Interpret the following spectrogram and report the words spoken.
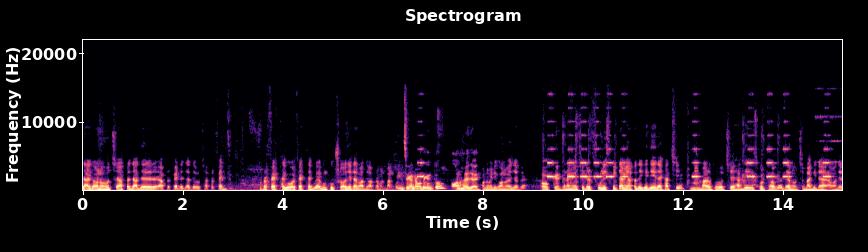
যার কারণে হচ্ছে আপনার যাদের আপনার পেটে যাদের হচ্ছে আপনার ফ্যাট আপনার ফ্যাট থাকবে ওর ফ্যাট থাকবে এবং খুব সহজে এটার মাধ্যমে আপনার মানে বান তিন সেকেন্ডের মধ্যে কিন্তু অন হয়ে যায়। অটোমেটিক অন হয়ে যাবে। ওকে দেন আমি হচ্ছে এটার ফুল স্পিডটা আমি আপনাদেরকে দিয়ে দেখাচ্ছি। হুম। বারো তো হচ্ছে হাত দিয়ে ইউজ করতে হবে দেন হচ্ছে বাকিটা আমাদের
